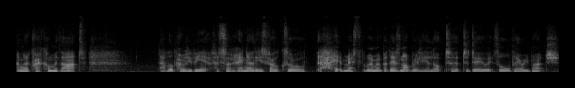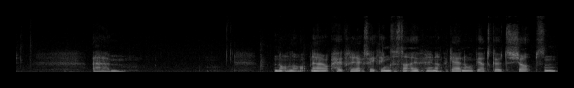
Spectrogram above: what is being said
I'm going to crack on with that. That will probably be it for tonight. I know these vlogs are all hit and miss at the moment, but there's not really a lot to, to do. It's all very much um, not a lot. Now, hopefully next week things will start opening up again and we'll be able to go to shops and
